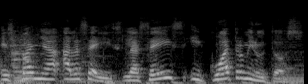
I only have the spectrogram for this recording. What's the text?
España a las 6, las 6 y 4 minutos.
